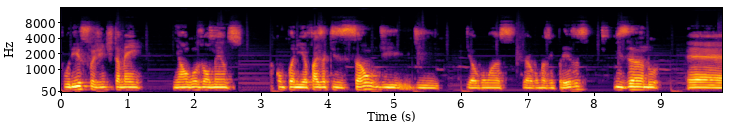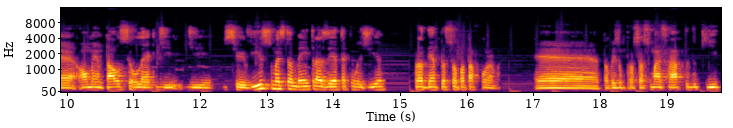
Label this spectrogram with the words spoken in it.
por isso a gente também, em alguns momentos, a companhia faz aquisição de, de, de algumas, de algumas empresas, visando é, aumentar o seu leque de, de, de serviços, mas também trazer a tecnologia para dentro da sua plataforma. É, talvez um processo mais rápido do que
